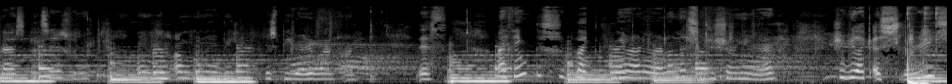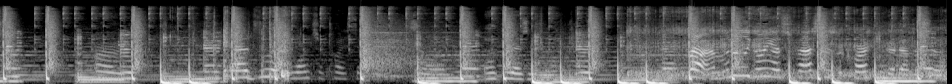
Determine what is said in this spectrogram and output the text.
guys, in today's video, I'm, I'm gonna be just be riding around on this. I think this like me riding around on this and just showing you around should be like a series. Um, I do it once or twice a week, so I hope you guys enjoy. Bro, I'm literally going as fast as the car can go down this hill.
